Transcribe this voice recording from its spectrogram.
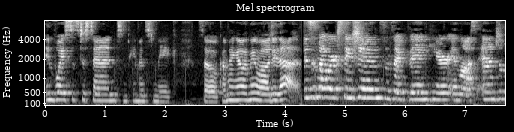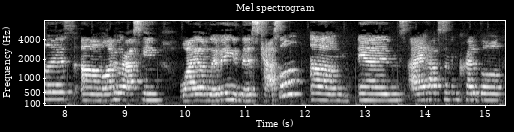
invoices to send, some payments to make. So come hang out with me while I do that. This is my workstation since I've been here in Los Angeles. Um, a lot of people are asking why I'm living in this castle. Um, and I have some incredible,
